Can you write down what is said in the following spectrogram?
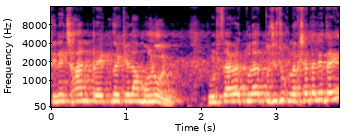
तिने छान प्रयत्न केला म्हणून. पुढचा वेळ तुला तुझी चूक लक्षात आली ताई?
